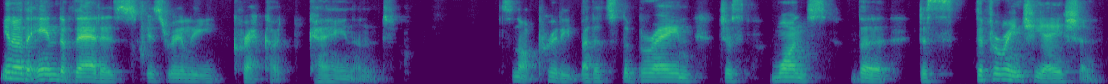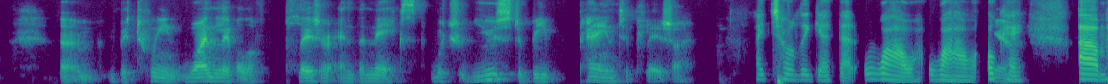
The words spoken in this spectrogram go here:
you know the end of that is is really crack cocaine, and it's not pretty, but it's the brain just wants the dis- differentiation um, between one level of pleasure and the next, which used to be pain to pleasure. I totally get that. Wow. Wow. Okay. Yeah. Um,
